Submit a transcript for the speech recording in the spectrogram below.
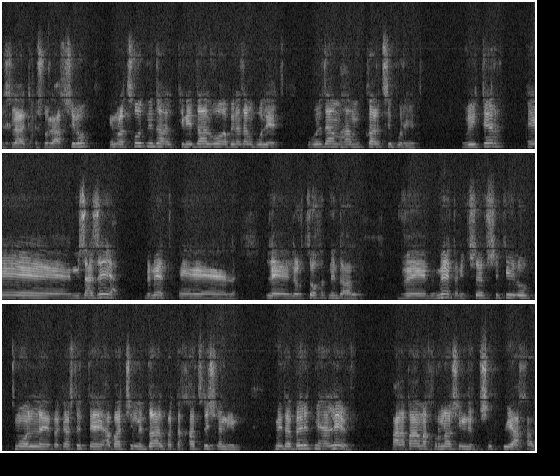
בכלל קשור לאח שלו, הם רצחו את נידל, כי נידל הוא הבן אדם הבולט, הוא בן אדם המוכר ציבורית, ויותר אה, מזעזע באמת אה, לרצוח את נידל. ובאמת, אני חושב שכאילו אתמול אה, פגשתי את הבת של נידל, בת 11 שנים, מדברת מהלב על הפעם האחרונה שהם נפגשו ביחד.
